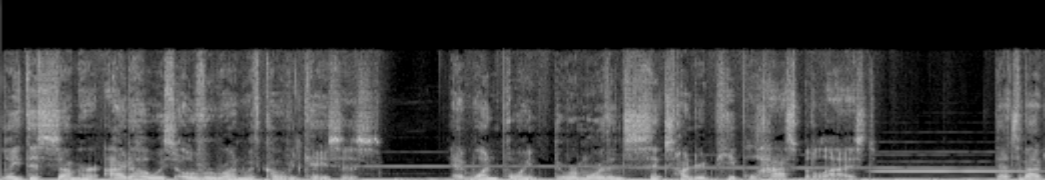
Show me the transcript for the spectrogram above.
Late this summer, Idaho was overrun with COVID cases. At one point, there were more than 600 people hospitalized. That's about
